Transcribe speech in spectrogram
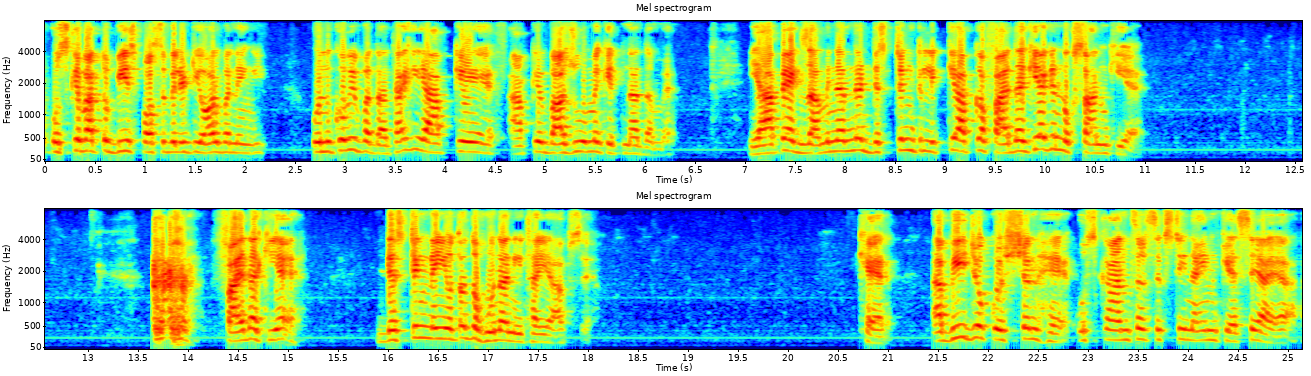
उसके बाद तो 20 पॉसिबिलिटी और बनेंगी। उनको भी पता था कि आपके आपके बाजुओं में कितना दम है। यहाँ पे एग्जामिनर ने डिस्टिंक्ट लिख के आपका फ़ायदा किया कि नुकसान किया है? फ़ायदा किया है? डिस्टिंग नहीं होता तो होना नहीं था ये आपसे। खैर अभी जो क्वेश्चन है उसका आंसर 69 कैसे आया?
